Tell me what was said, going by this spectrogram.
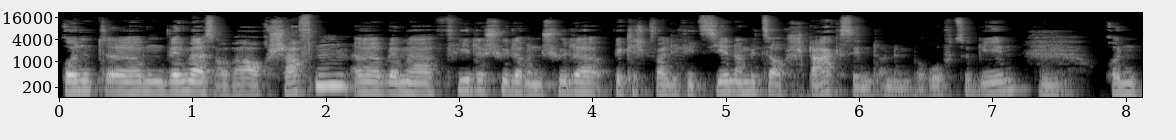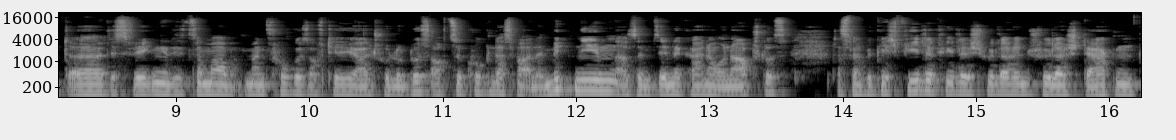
Und ähm, wenn wir es aber auch schaffen, äh, wenn wir viele Schülerinnen und Schüler wirklich qualifizieren, damit sie auch stark sind, um in den Beruf zu gehen mhm. Und äh, deswegen jetzt nochmal mein Fokus auf die Realschule Plus, auch zu gucken, dass wir alle mitnehmen, also im Sinne keiner ohne Abschluss, dass wir wirklich viele, viele Schülerinnen und Schüler stärken,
